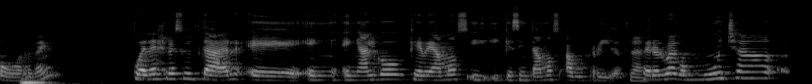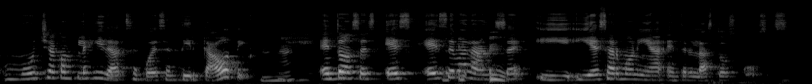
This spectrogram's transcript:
orden, puede resultar eh, en, algo que veamos y, que sintamos aburrido. Pero luego mucha, mucha complejidad se puede sentir caótico. Entonces es ese balance y, esa armonía entre las dos cosas.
